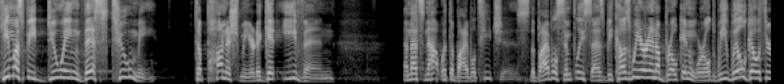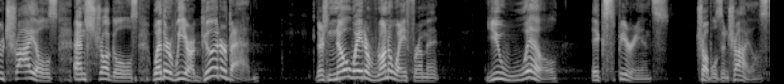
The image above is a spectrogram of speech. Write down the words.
He must be doing this to me to punish me or to get even. And that's not what the Bible teaches. The Bible simply says because we are in a broken world, we will go through trials and struggles, whether we are good or bad. There's no way to run away from it. You will experience troubles and trials.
